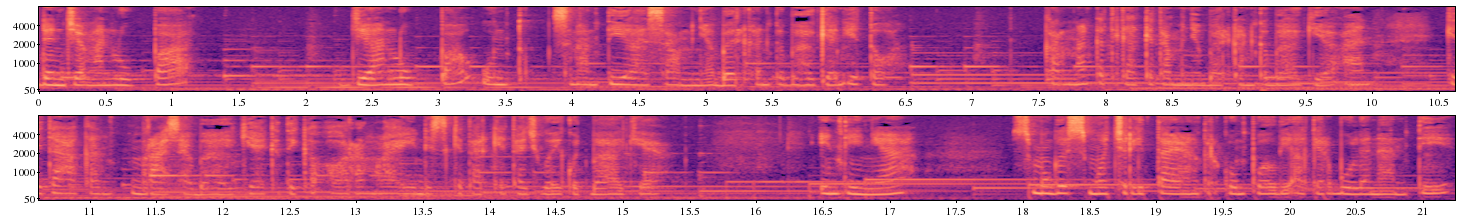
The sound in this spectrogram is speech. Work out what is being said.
Dan jangan lupa, jangan lupa untuk senantiasa menyebarkan kebahagiaan itu. Karena ketika kita menyebarkan kebahagiaan, kita akan merasa bahagia ketika orang lain di sekitar kita juga ikut bahagia. Intinya, Semoga semua cerita yang terkumpul di akhir bulan nanti,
